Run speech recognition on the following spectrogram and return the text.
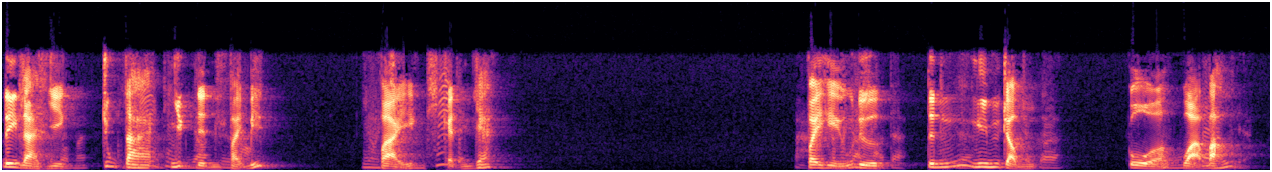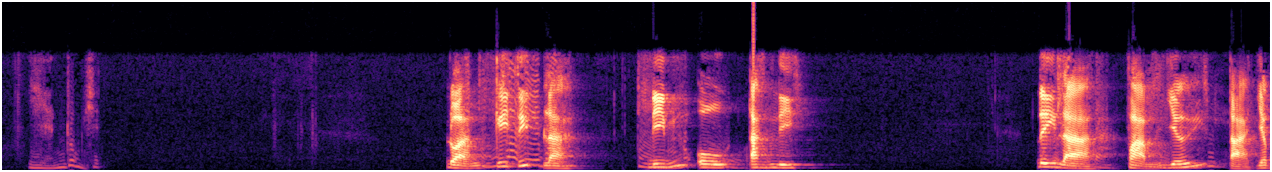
Đây là việc chúng ta nhất định phải biết phải cảnh giác. Phải hiểu được tính nghiêm trọng của quả báo. Đoạn kế tiếp là điếm ô tăng ni. Đây là phạm giới tà dâm.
